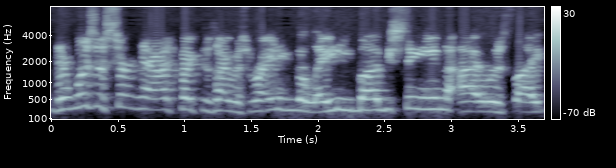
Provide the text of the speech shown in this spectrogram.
there was a certain aspect as I was writing the ladybug scene. I was like,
